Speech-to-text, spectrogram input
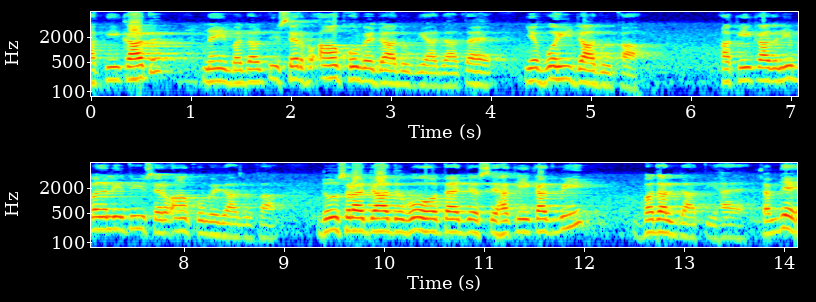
حقیقت نہیں بدلتی، صرف آنکھوں پہ جادو کیا جاتا ہے۔ یہ وہی جادو تھا۔ حقیقت نہیں بدلی تھی، صرف آنکھوں پہ جادو تھا۔ دوسرا جادو وہ ہوتا ہے جس سے حقیقت بھی بدل جاتی ہے۔ سمجھے؟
